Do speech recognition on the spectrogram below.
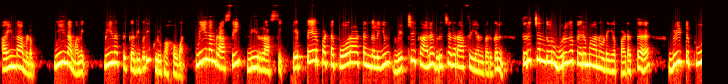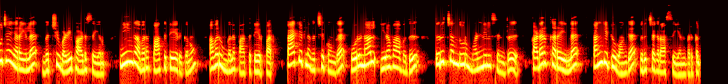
ஐந்தாம் இடம் மீனமனை. மீனத்துக்கு அதிபதி குரு பகவான். மீனம் ராசி நீர் ராசி. எப்பேற்பட்ட போராட்டங்களையும் வெற்றிக்கான விருச்சக ராசி என்பர்கள் திருச்செந்தூர் முருகப்பெருமானுடைய படத்தை வீட்டு பூஜை அறையில வச்சு வழிபாடு செய்யணும். நீங்க அவரை பார்த்துட்டே இருக்கணும். அவர் உங்களை பார்த்துட்டே இருப்பார். பாக்கெட்ல வச்சுக்கோங்க. ஒரு நாள் இரவாவது திருச்செந்தூர் மண்ணில் சென்று கடற்கரையில தங்கிட்டு வாங்க விருச்சகராசி என்பர்கள்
